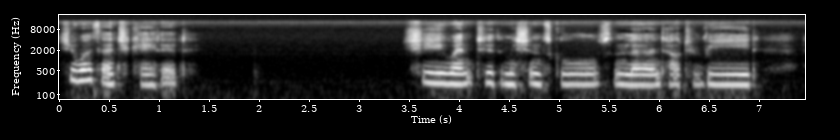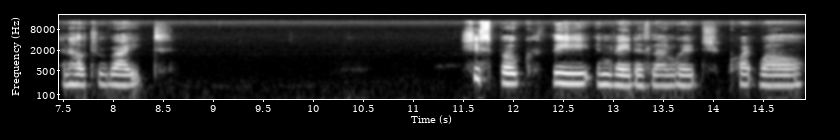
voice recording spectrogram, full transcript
She was educated. She went to the mission schools and learned how to read and how to write. She spoke the invaders' language quite well.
